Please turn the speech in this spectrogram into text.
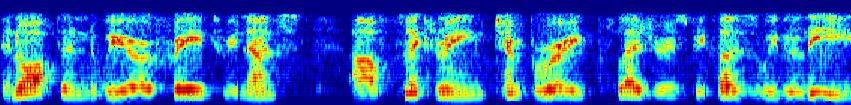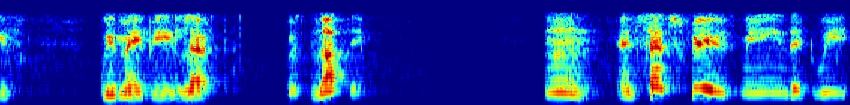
And often we are afraid to renounce our flickering temporary pleasures because we believe we may be left with nothing. Mm. And such fears mean that we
